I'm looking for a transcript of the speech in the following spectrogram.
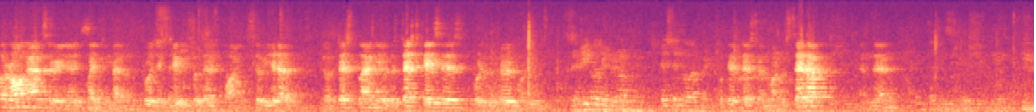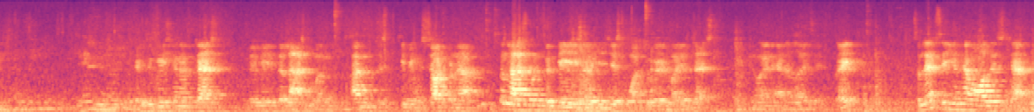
or wrong answer. You know, it might depend on the project too, so that's fine. So you have, you know, test plan, you have the test cases. What is the third one? Environment, test environment. Okay, test environment setup, and then execution of test. Maybe the last one. I'm just keeping it short for now. The last one could be, you know, you just want to verify your test, know, and analyze it, right? So let's say you have all this steps.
